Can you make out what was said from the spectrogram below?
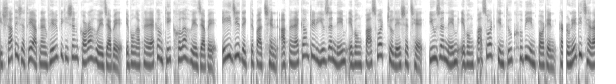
এর সাথে সাথে আপনার ভেরিফিকেশন করা হয়ে যাবে এবং আপনার অ্যাকাউন্টটি খোলা হয়ে যাবে। এই যে দেখতে পাচ্ছেন, আপনার অ্যাকাউন্টের ইউজার নেম এবং পাসওয়ার্ড চলে এসেছে। ইউজার নেম এবং পাসওয়ার্ড কিন্তু খুবই ইম্পর্টেন্ট কারণ এটি ছাড়া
